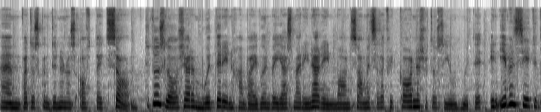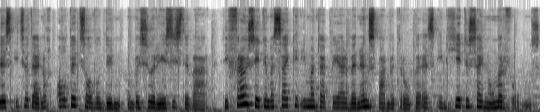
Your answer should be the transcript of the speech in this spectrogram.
ehm um, wat ons kan doen in ons aftyd saam. Toe het ons laas jaar 'n motorren gaan bywoon by Jasmarina renbaan saam met Suid-Afrikaners wat ons hier ontmoet het. En Eben sê dit is iets wat hy nog altyd sal wil doen om by so resies te werk. Die vrou sê toe sy ken iemand wat by die herwinningsspan betrokke is en gee toe sy nommer vir ons.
